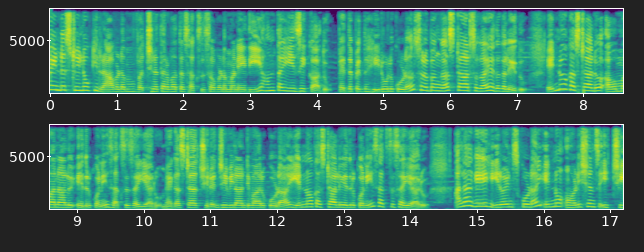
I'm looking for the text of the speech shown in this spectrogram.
ఇండస్ట్రీలోకి రావడం వచ్చిన తర్వాత సక్సెస్ అవ్వడం అనేది అంత ఈజీ కాదు. పెద్ద పెద్ద హీరోలు కూడా సులభంగా స్టార్స్గా ఎదగలేదు. ఎన్నో కష్టాలు అవమానాలు ఎదుర్కొని సక్సెస్ అయ్యారు. మెగాస్టార్ చిరంజీవి లాంటి వారు కూడా ఎన్నో కష్టాలు ఎదుర్కొని సక్సెస్ అయ్యారు. అలాగే హీరోయిన్స్ కూడా ఎన్నో ఆడిషన్స్ ఇచ్చి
